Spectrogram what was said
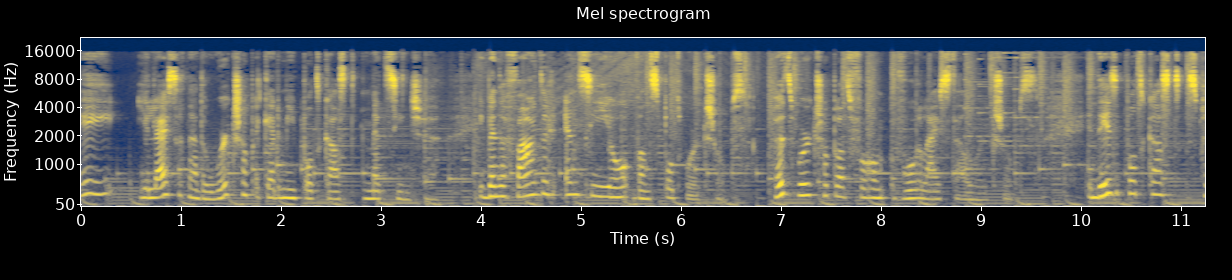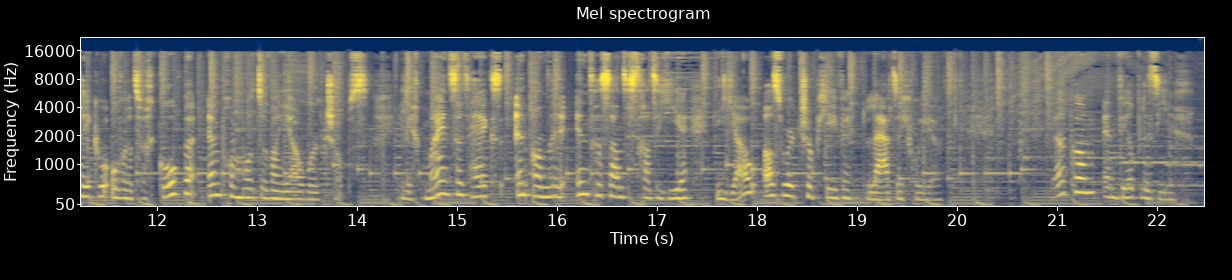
Hey, je luistert naar de Workshop Academy podcast met Sientje. Ik ben de founder en CEO van Spot Workshops, het workshopplatform voor lifestyle workshops. In deze podcast spreken we over het verkopen en promoten van jouw workshops. Je leert mindset hacks en andere interessante strategieën die jou als workshopgever laten groeien. Welkom en veel plezier.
